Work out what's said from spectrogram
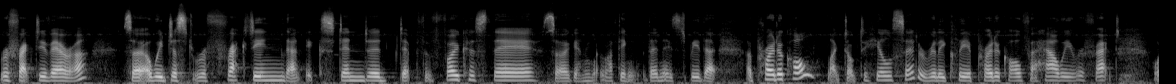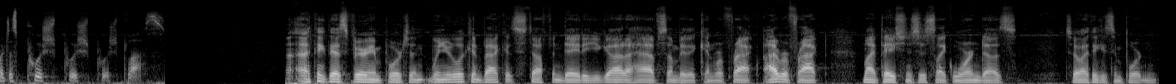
refractive error, So are we just refracting that extended depth of focus there? So again, I think there needs to be that a protocol, like Dr. Hill said, a really clear protocol for how we refract, or just push, push, push plus. I think that's very important. When you're looking back at stuff and data, you got to have somebody that can refract. I refract my patients just like Warren does. So I think it's important.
